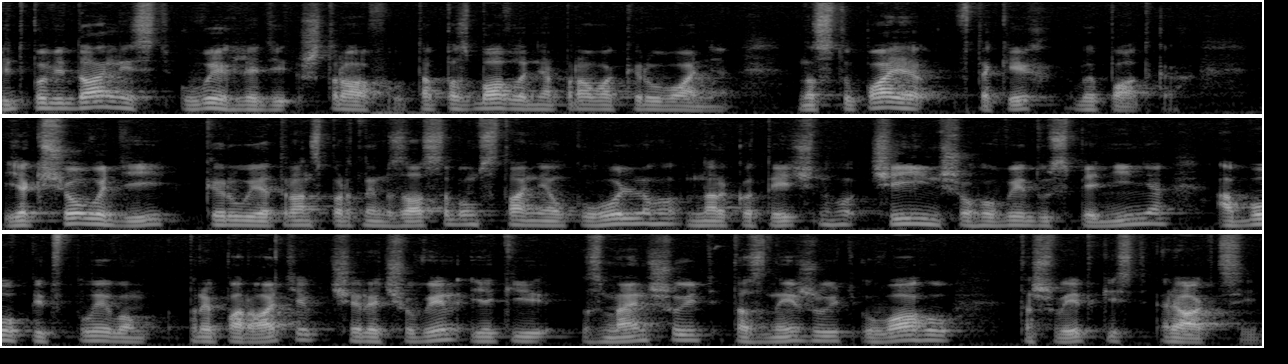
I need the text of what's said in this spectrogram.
відповідальність у вигляді штрафу та позбавлення права керування наступає в таких випадках якщо водій керує транспортним засобом в стані алкогольного, наркотичного чи іншого виду сп'яніння або під впливом препаратів чи речовин, які зменшують та знижують увагу та швидкість реакції.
